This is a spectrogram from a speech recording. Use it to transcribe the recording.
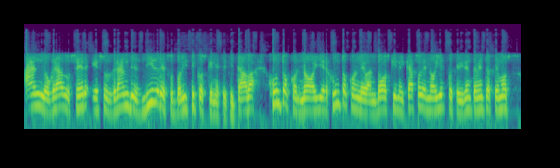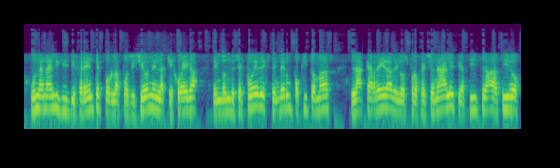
han logrado ser esos grandes líderes futbolísticos que necesitaba, junto con Neuer, junto con Lewandowski. En el caso de Neuer, pues evidentemente hacemos un análisis diferente por la posición en la que juega, en donde se puede extender un poquito más la carrera de los profesionales, y así ha sido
